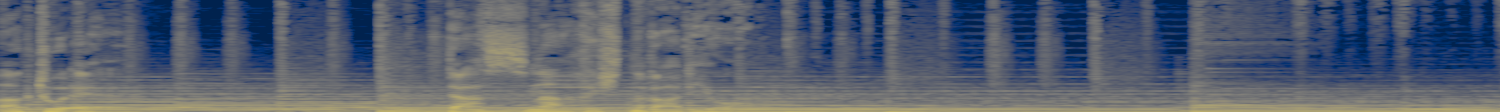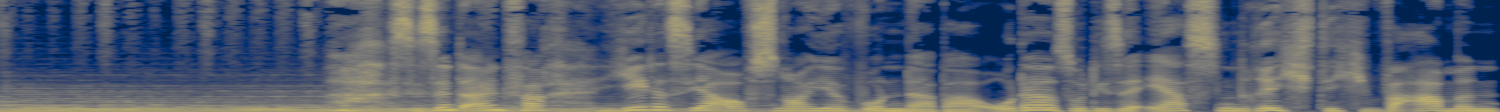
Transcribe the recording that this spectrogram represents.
aktuell. Das Nachrichtenradio. Ach, sie sind einfach jedes Jahr aufs Neue wunderbar, oder? So diese ersten richtig warmen,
